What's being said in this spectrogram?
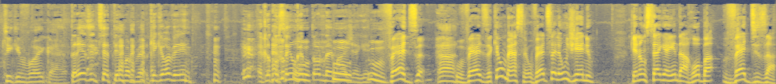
O que, que foi, cara? 13 de setembro primeiro. O que, que houve aí? É que eu tô sem o retorno da imagem aqui. O Vedza, Ah. o Vedza, que é um mestre, o Vedza ele é um gênio. Quem não segue ainda, arroba Vedza,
